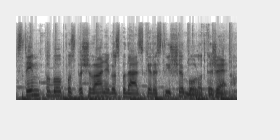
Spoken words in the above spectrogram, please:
S tem pa bo pospeševanje gospodarske rasti še bolj oteženo.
